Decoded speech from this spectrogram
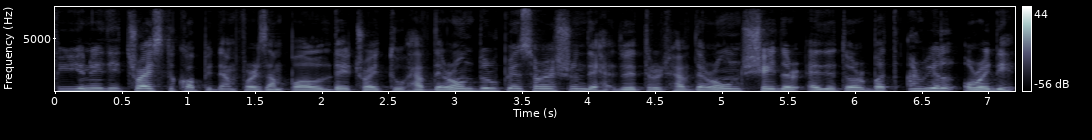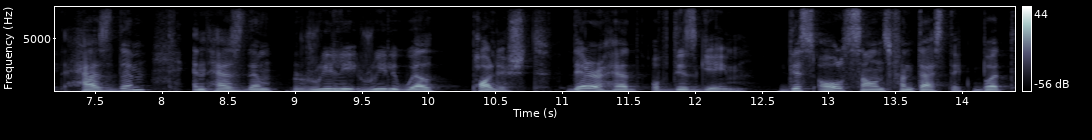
Unity tries to copy them. For example, they try to have their own blueprint solution, they, they try to have their own shader editor, but Unreal already has them and has them really, really well polished. They're ahead of this game. This all sounds fantastic, but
